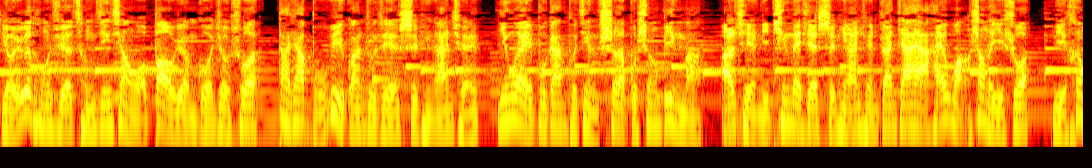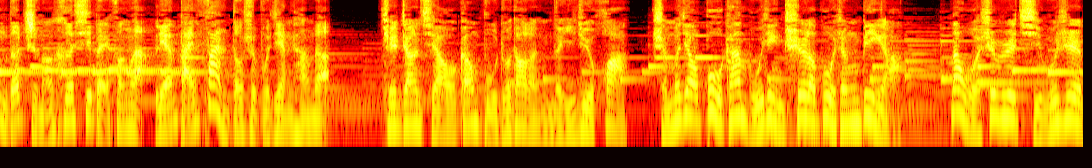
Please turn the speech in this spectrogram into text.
有一个同学曾经向我抱怨过，就说大家不必关注这些食品安全，因为不干不净吃了不生病嘛？而且你听那些食品安全专家呀，还有网上的一说，你恨不得只能喝西北风了，连白饭都是不健康的。其实张琪啊，我刚捕捉到了你的一句话，什么叫不干不净吃了不生病啊？那我是不是岂不是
